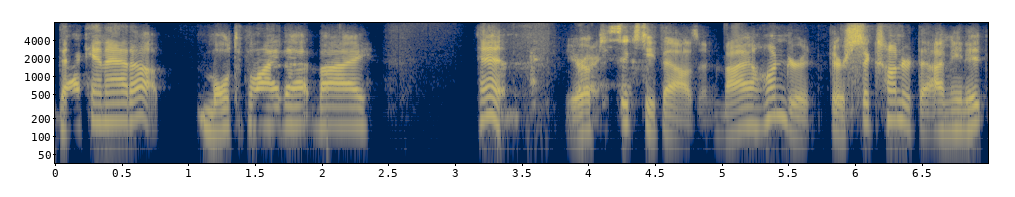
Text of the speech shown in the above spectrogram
That can add up. Multiply that by 10 you're right. up to 60000 by 100 there's 600 i mean it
